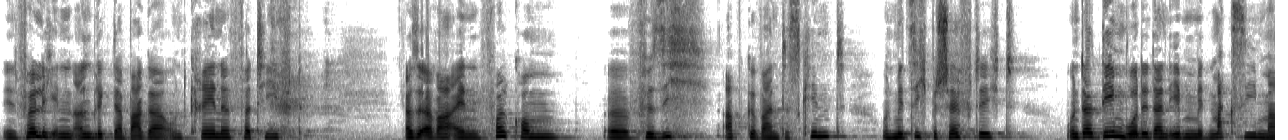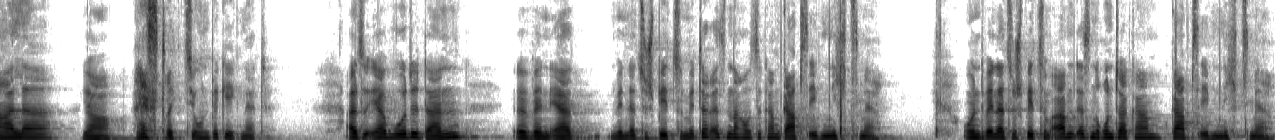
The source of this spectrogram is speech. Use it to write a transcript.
in, völlig in den Anblick der Bagger und Kräne vertieft. Also er war ein vollkommen äh, für sich abgewandtes Kind und mit sich beschäftigt. Und dem wurde dann eben mit maximaler ja, Restriktion begegnet. Also er wurde dann, wenn er, wenn er zu spät zum Mittagessen nach Hause kam, gab es eben nichts mehr. Und wenn er zu spät zum Abendessen runterkam, gab es eben nichts mehr.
